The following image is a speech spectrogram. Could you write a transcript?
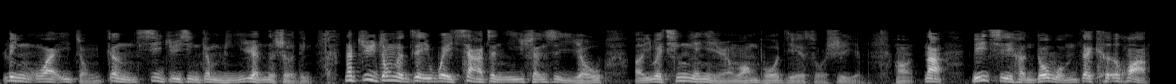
另外一种更戏剧性、更迷人的设定。那剧中的这一位夏正医生是由呃一位青年演员王伯杰所饰演。好，那比起很多我们在刻画。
